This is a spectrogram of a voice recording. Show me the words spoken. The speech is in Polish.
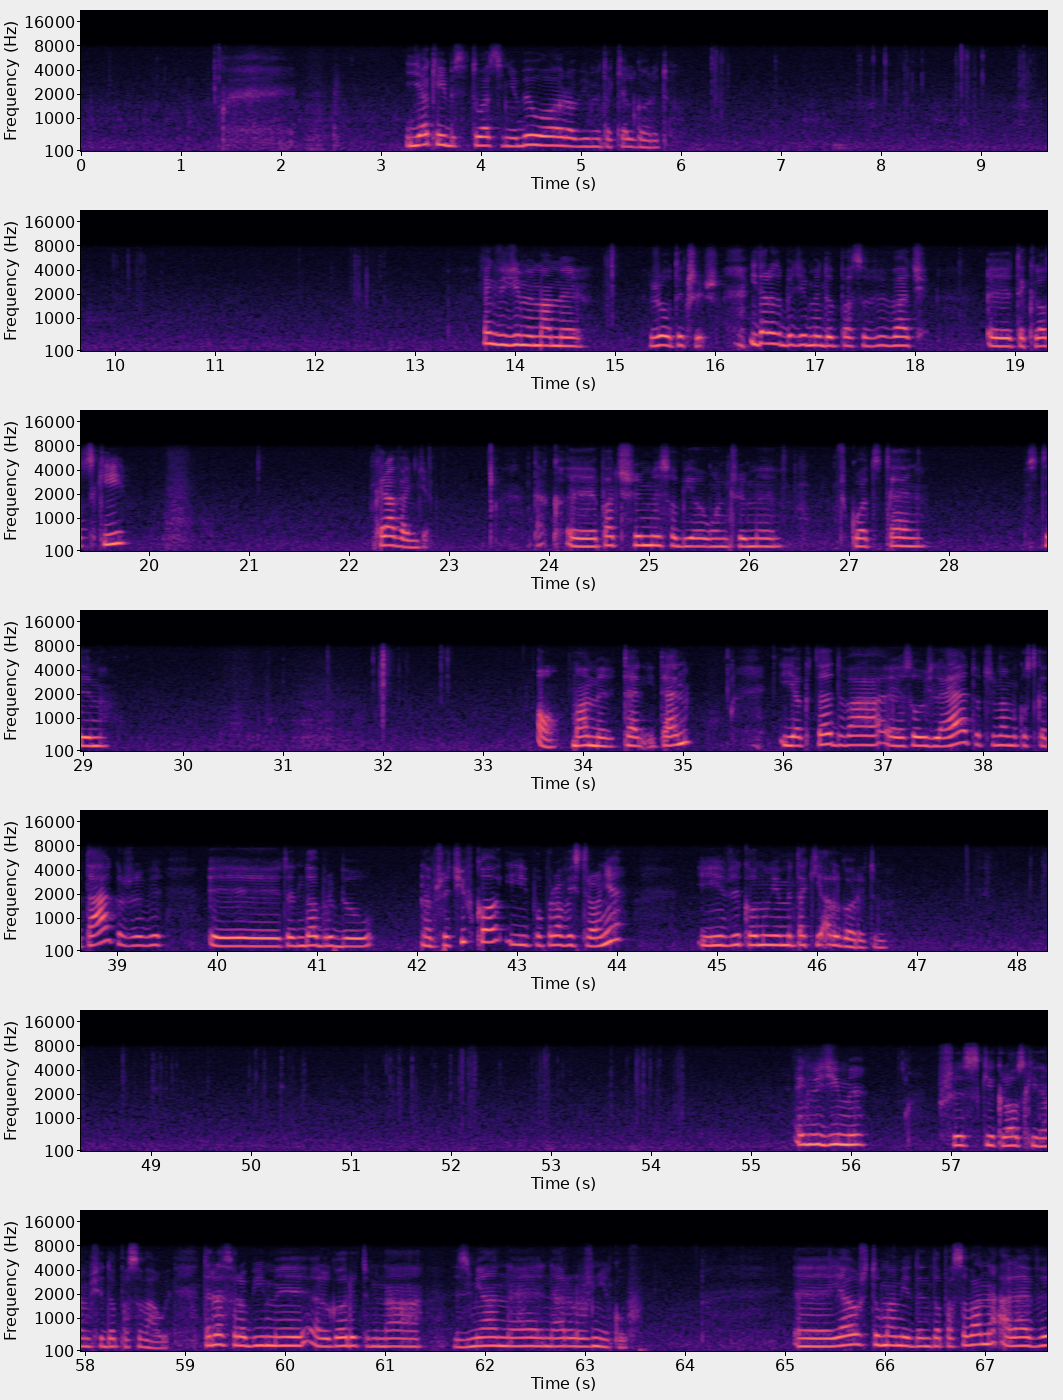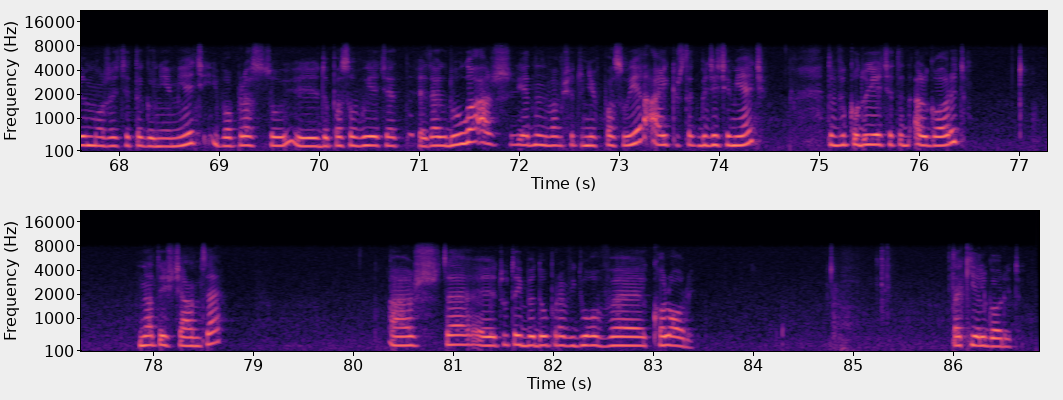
Jakiej by sytuacji nie było, robimy taki algorytm. Jak widzimy mamy żółty krzyż. I teraz będziemy dopasowywać y, te klocki krawędzie. Tak, y, patrzymy sobie, łączymy przykład ten z tym. O, mamy ten i ten. I jak te dwa y, są źle, to trzymamy kostkę tak, żeby y, ten dobry był naprzeciwko i po prawej stronie i wykonujemy taki algorytm. Jak widzimy, wszystkie klocki nam się dopasowały. Teraz robimy algorytm na zmianę narożników. Yy, Ja już tu mam jeden dopasowany, ale wy możecie tego nie mieć i po prostu yy, dopasowujecie yy, tak długo, aż jeden wam się tu nie wpasuje, a jak już tak będziecie mieć, to wykodujecie ten algorytm na tej ściance, aż te yy, tutaj będą prawidłowe kolory. Taki algorytm.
